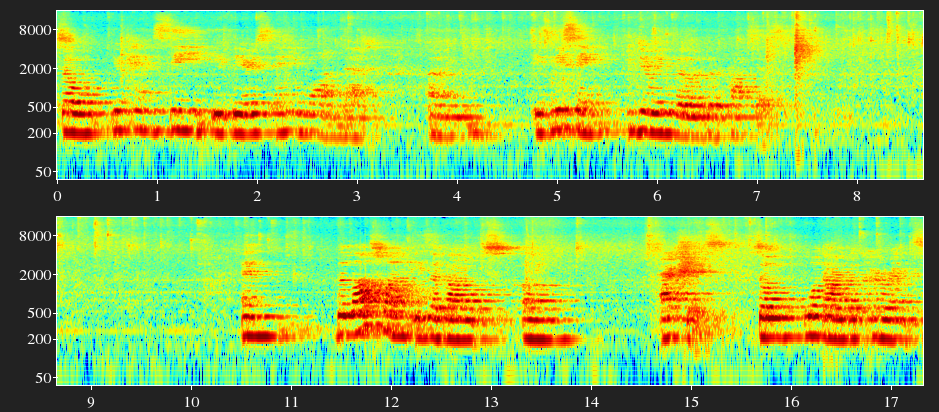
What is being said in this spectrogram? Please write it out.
so you can see if there's anyone that um, is missing during the, the process. And the last one is about um, actions. So what are the current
